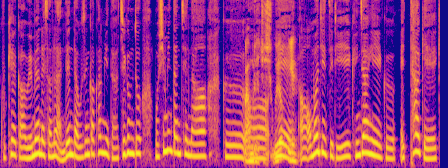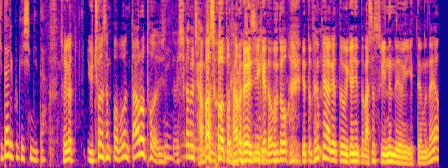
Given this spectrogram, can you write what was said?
국회가 외면해서는 안 된다고 생각합니다. 지금도 뭐 시민단체나 그 마무리해 주시고요. 어, 예, 예. 어, 어머니들이 굉장히 그 애타게 기다리고 계십니다. 저희가 유치원 3법은 따로 더 네. 시간을 잡아서 더 다뤄야지 이게 너무도 또 팽팽하게 또 의견이 또 맞설 수 있는 내용이기 때문에요.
